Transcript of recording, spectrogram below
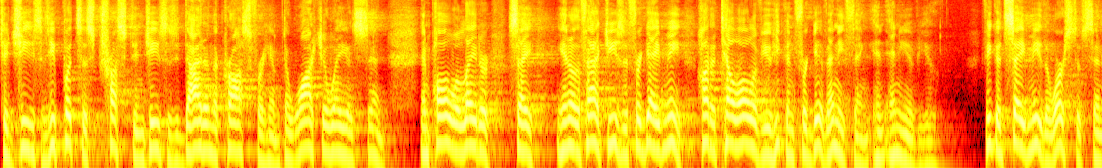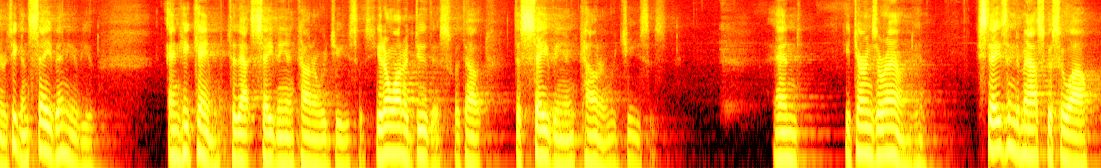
to Jesus. He puts his trust in Jesus, who died on the cross for him to wash away his sin. And Paul will later say, You know, the fact Jesus forgave me, how to tell all of you he can forgive anything in any of you. If he could save me, the worst of sinners, he can save any of you. And he came to that saving encounter with Jesus. You don't want to do this without the saving encounter with Jesus. And he turns around and stays in Damascus a while,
